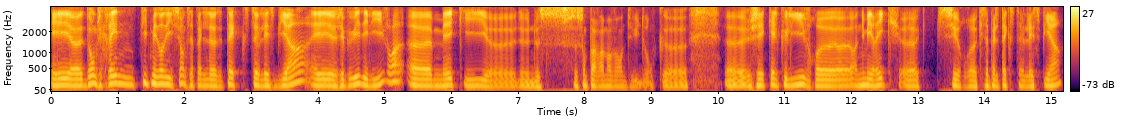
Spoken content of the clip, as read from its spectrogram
Et euh, donc, j'ai créé une petite maison d'édition qui s'appelle euh, Texte lesbien et j'ai publié des livres, euh, mais qui euh, ne, ne se sont pas vraiment vendus. Donc, j'ai quelques livres en numérique sur, qui s'appellent Texte lesbien,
